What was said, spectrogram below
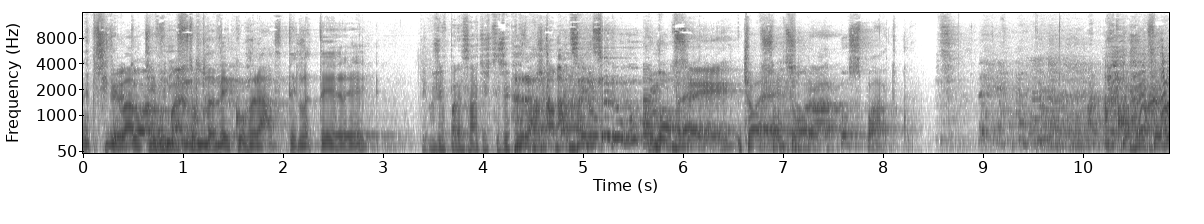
Nepřijde Je vám to divný v argument. tomhle věku hrát tyhle ty hry? Jakože v 54 Hrát abecedu? Kluci, Čo je? co to hrát pospátku? Abecedu.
